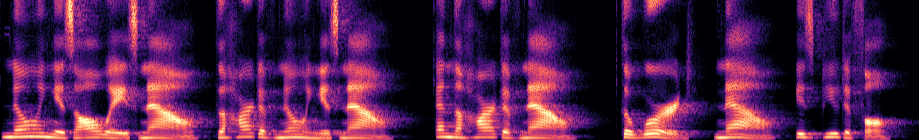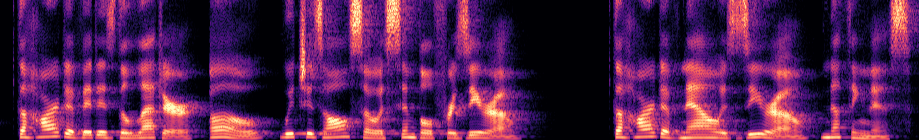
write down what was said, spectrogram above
Knowing is always now, the heart of knowing is now. And the heart of now. The word, now, is beautiful. The heart of it is the letter, O, which is also a symbol for zero. The heart of now is zero, nothingness.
